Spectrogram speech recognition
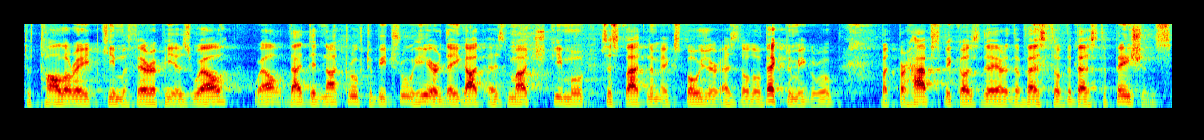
to tolerate chemotherapy as well. Well, that did not prove to be true here. They got as much chemo cisplatin exposure as the lobectomy group, but perhaps because they are the best of the best of patients.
